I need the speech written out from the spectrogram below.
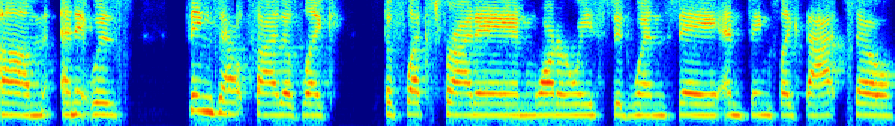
Um, and it was things outside of like the Flex Friday and Water Wasted Wednesday and things like that. So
